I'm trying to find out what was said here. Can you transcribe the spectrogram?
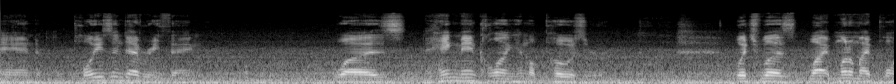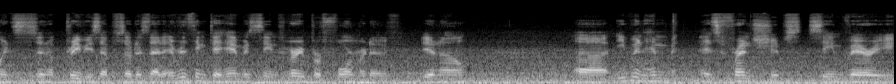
and poisoned everything was Hangman calling him a poser. Which was why one of my points in a previous episode is that everything to him it seems very performative, you know. Uh, even him, his friendships seem very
